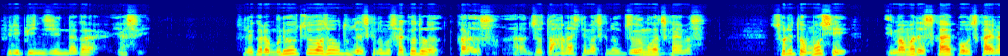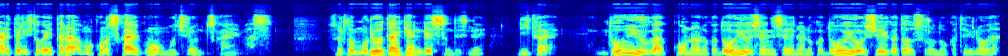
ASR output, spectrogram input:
フィリピン人だから安い。それから無料通話ソフトですけども、先ほどからずっと話してますけど、ズームが使えます。それともし今までスカイプを使い慣れてる人がいたら、もうこのスカイプももちろん使えます。それと無料体験レッスンですね。理解。どういう学校なのか、どういう先生なのか、どういう教え方をするのかというのが、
